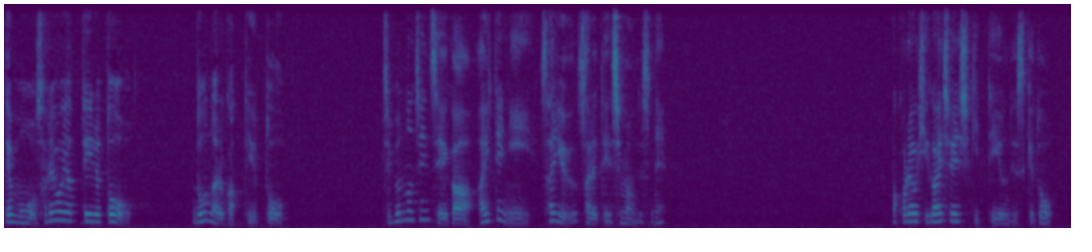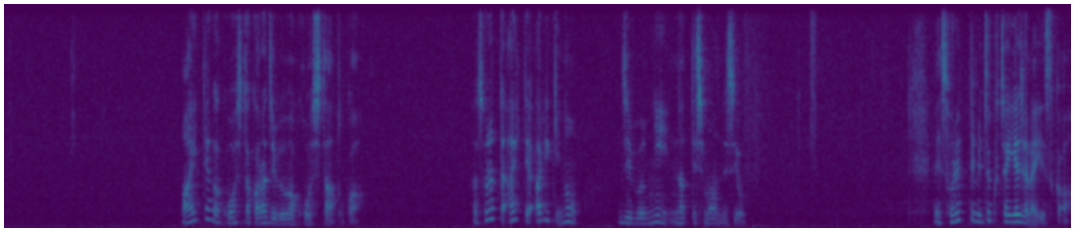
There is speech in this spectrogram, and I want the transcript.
でもそれをやっているとどうなるかっていうと自分の人生が相手に左右されてしまうんですね、まあ、これを被害者意識って言うんですけど相手がこうしたから自分はこうしたとかそれって相手ありきの自分になってしまうんですよ。えそれってめちゃくちゃ嫌じゃないですか？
